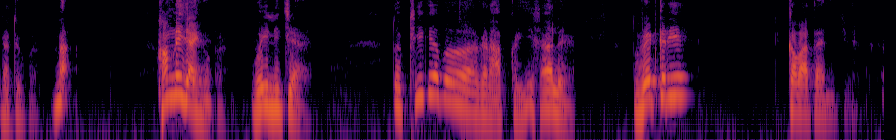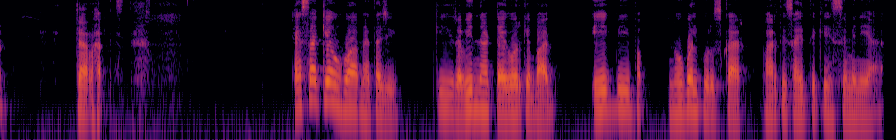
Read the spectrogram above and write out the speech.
जाते ऊपर। ना। हम नहीं जाएँगे ऊपर। वही नीचे आए तो ठीक है अब अगर आपका ये ख्याल है तो वेट करिए। कब आता है नीचे? क्या बात है। ऐसा क्यों हुआ मेहता जी कि रविन्द्रनाथ टैगोर के बाद एक भी नोबल पुरस्कार भारतीय साहित्य के हिस्से में नहीं आया?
